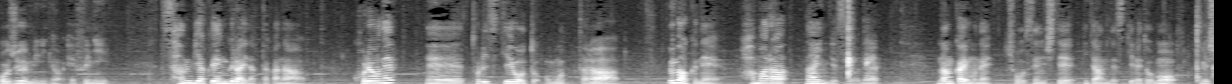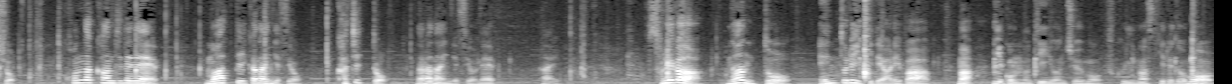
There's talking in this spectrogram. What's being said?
50mm の F2、300円ぐらいだったかな。これをね、えー、取り付けようと思ったら、うまくね、はまらないんですよね。何回もね、挑戦してみたんですけれども、よいしょ。こんな感じでね、回っていかないんですよ。カチッとならないんですよね。はい。それが、なんと、エントリー機であれば、まあ、ニコンの D40 も含みますけれども、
